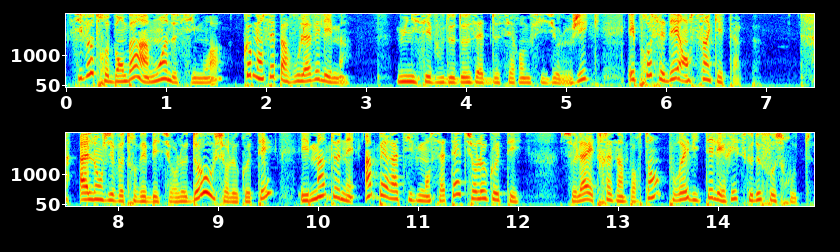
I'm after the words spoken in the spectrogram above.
Si votre bambin a moins de 6 mois, commencez par vous laver les mains. Munissez-vous de dosettes de sérum physiologique et procédez en 5 étapes. Allongez votre bébé sur le dos ou sur le côté et maintenez impérativement sa tête sur le côté. Cela est très important pour éviter les risques de fausse route.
